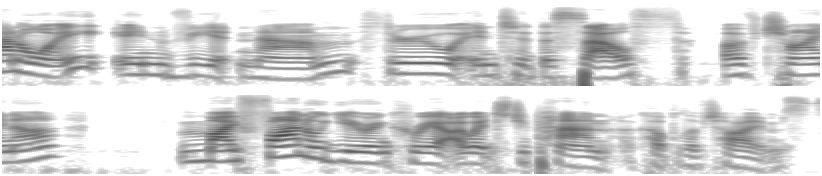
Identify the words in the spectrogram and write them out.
Hanoi in Vietnam through into the south of China my final year in Korea, I went to Japan a couple of times.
